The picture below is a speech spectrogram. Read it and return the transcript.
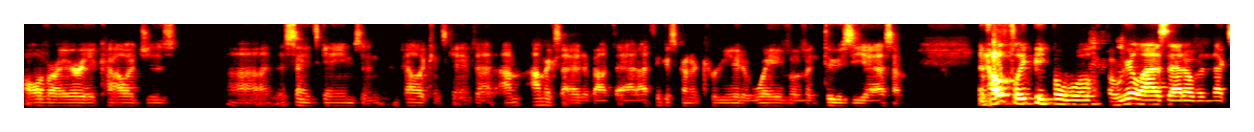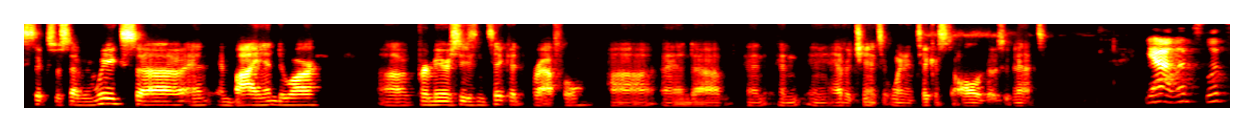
uh, all of our area colleges. Uh, the Saints games and, Pelicans games. I, I'm, I'm excited about that. I think it's going to create a wave of enthusiasm and hopefully people will realize that over the next six or seven weeks uh, and, and buy into our uh, premier season ticket raffle uh, and, uh, and, and and have a chance at winning tickets to all of those events. Yeah, let's let's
